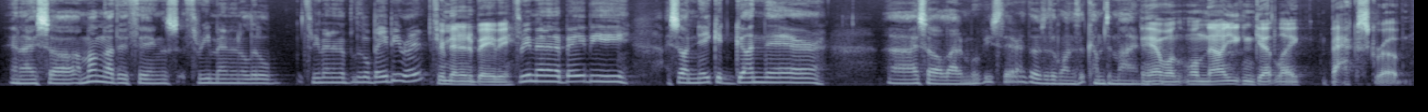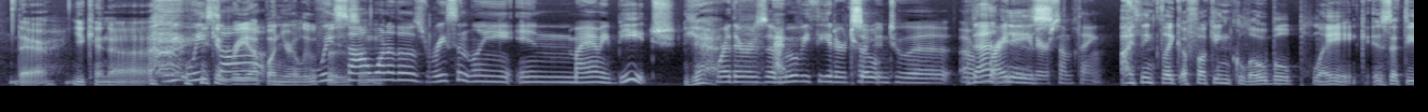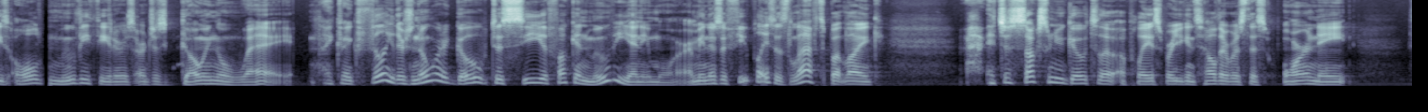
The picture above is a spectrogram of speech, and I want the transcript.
and I saw, among other things, Three Men and a Little Three Men and a Little Baby, right? three men and a baby Three Men and a Baby. I saw Naked Gun there. Uh, I saw a lot of movies there. Those are the ones that come to mind. yeah well well now you can get like back scrub there you can uh we you can saw, re-up on your loofahs We saw and- one of those recently in Miami Beach. Yeah. Where there was a movie theater turned so into a, a Rite Aid or something. I think like a fucking global plague is that these old movie theaters are just going away. Like like Philly, there's nowhere to go to see a fucking movie anymore. I mean, there's a few places left, but like it just sucks when you go to a place where you can tell there was this ornate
